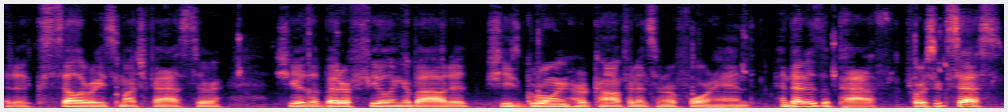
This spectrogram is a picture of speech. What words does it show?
it accelerates much faster. She has a better feeling about it. She's growing her confidence in her forehand, and that is the path for success.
